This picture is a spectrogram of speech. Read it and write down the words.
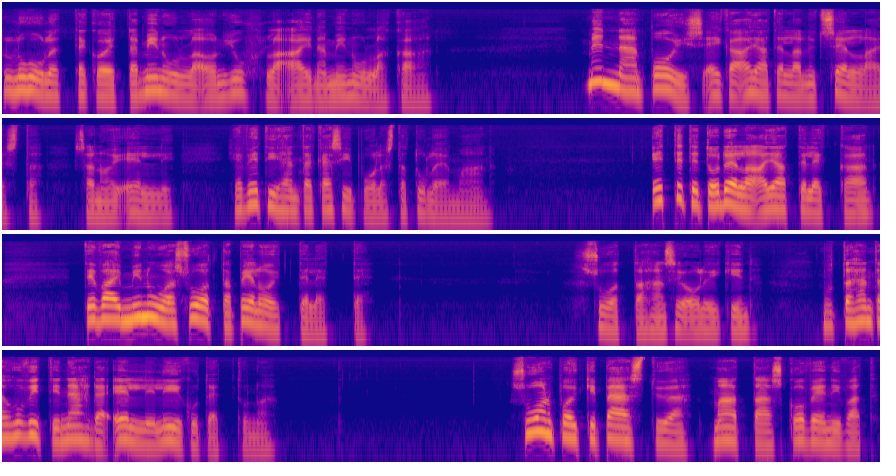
Luuletteko, että minulla on juhla aina minullakaan? Mennään pois, eikä ajatella nyt sellaista, sanoi Elli ja veti häntä käsipuolesta tulemaan. Ette te todella ajattelekaan, te vain minua suotta peloittelette. Suottahan se olikin, mutta häntä huvitti nähdä Elli liikutettuna. Suon poikki päästyä maat taas kovenivat,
